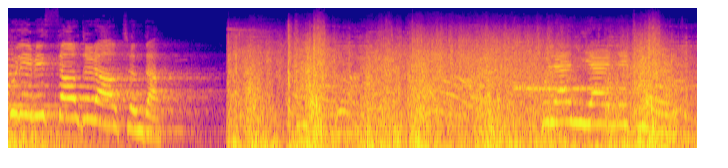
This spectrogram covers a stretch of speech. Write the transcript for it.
Kulemiz saldırı altında. Kulen yerle bir oldu.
